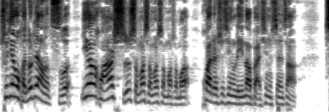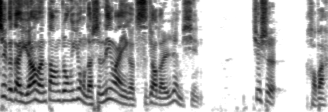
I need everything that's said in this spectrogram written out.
出现过很多这样的词，耶和华使什么什么什么什么坏的事情临到百姓身上。这个在原文当中用的是另外一个词，叫做任凭，就是好吧，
